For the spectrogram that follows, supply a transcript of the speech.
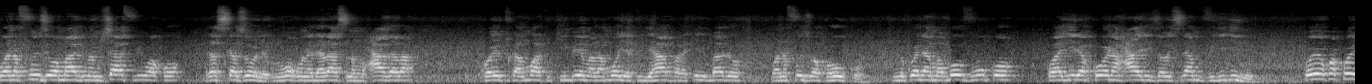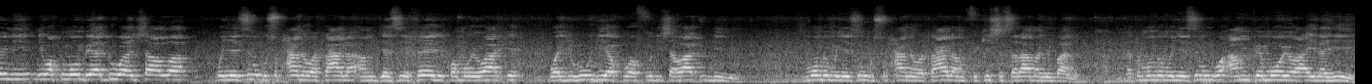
wanafunzi wa Maadi Imam wako Raskazone, kulikuwa kuna darasa na muhadhara kwa hiyo tukaamua tukimbie mara moja tuje hapa, lakini bado wanafunzi wako huko. Tumekwenda mabovu huko kwa ajili ya kuona hali za Waislamu vijijini. Kwa hiyo kwa kweli ni, ni wakumwombea dua inshallah, Mwenyezi Mungu Subhanahu wa Ta'ala amjazie kheri kwa moyo wake wa juhudi ya kuwafundisha watu dini. Tumwombe Mwenyezi Mungu Subhanahu wa Ta'ala amfikishe salama nyumbani, na tumwombe Mwenyezi Mungu ampe moyo wa aina hii.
